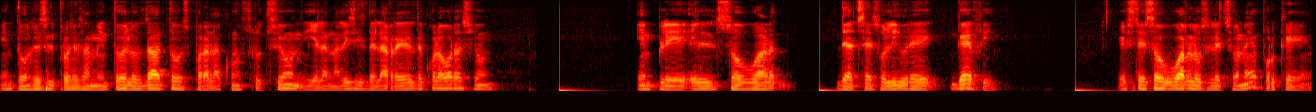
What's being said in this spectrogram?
Entonces el procesamiento de los datos para la construcción y el análisis de las redes de colaboración empleé el software de acceso libre Gephi. Este software lo seleccioné porque,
